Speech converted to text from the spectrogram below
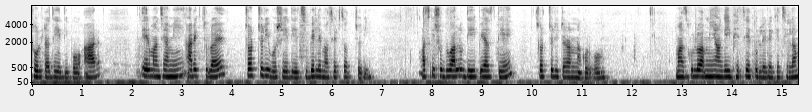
ঝোলটা দিয়ে দিব। আর এর মাঝে আমি আরেক চুলায় চচ্চড়ি বসিয়ে দিয়েছি, বেলে মাছের চচ্চড়ি। আজকে শুধু আলু দিয়ে, পেঁয়াজ দিয়ে চচ্চড়িটা রান্না করব। মাছগুলো আমি আগেই ভেজে তুলে রেখেছিলাম।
